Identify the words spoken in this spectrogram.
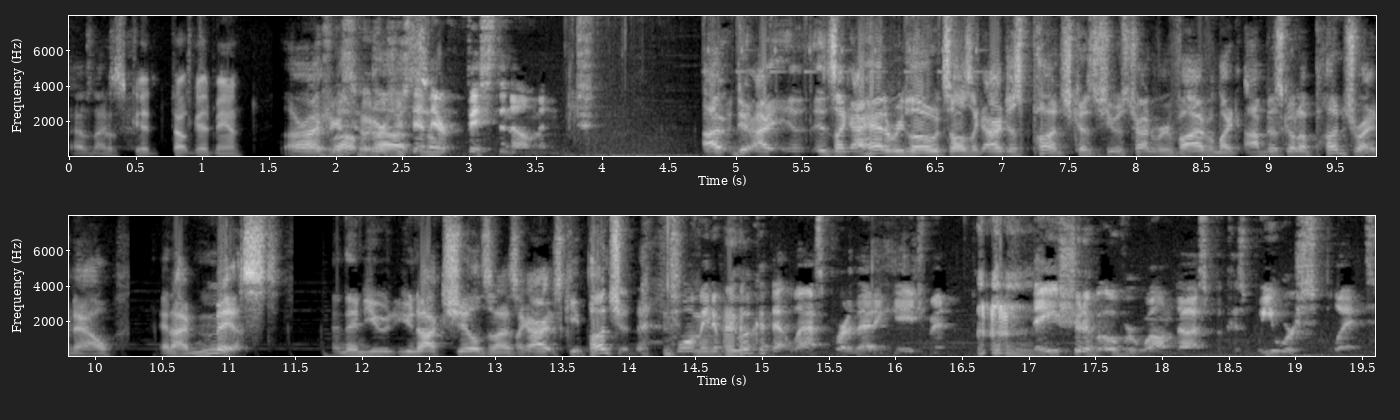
That was That nice. was good. Felt good, man. All right. Hodor's Well, Hodor's uh, just in so- there fisting them and I, dude, I, it's like I had to reload, so I was like, all right, just punch, because she was trying to revive. I'm like, I'm just gonna punch right now, and I missed. And then you you knocked shields, and I was like, all right, just keep punching. Well, I mean, if we look at that last part of that engagement, they should have overwhelmed us because we were split,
